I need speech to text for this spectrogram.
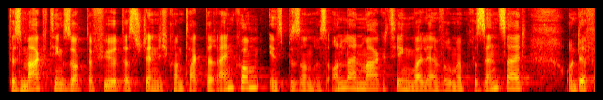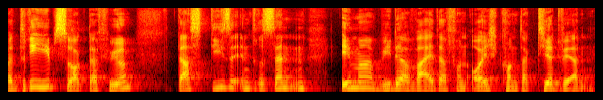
Das Marketing sorgt dafür, dass ständig Kontakte reinkommen, insbesondere das Online-Marketing, weil ihr einfach immer präsent seid. Und der Vertrieb sorgt dafür, dass diese Interessenten immer wieder weiter von euch kontaktiert werden.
